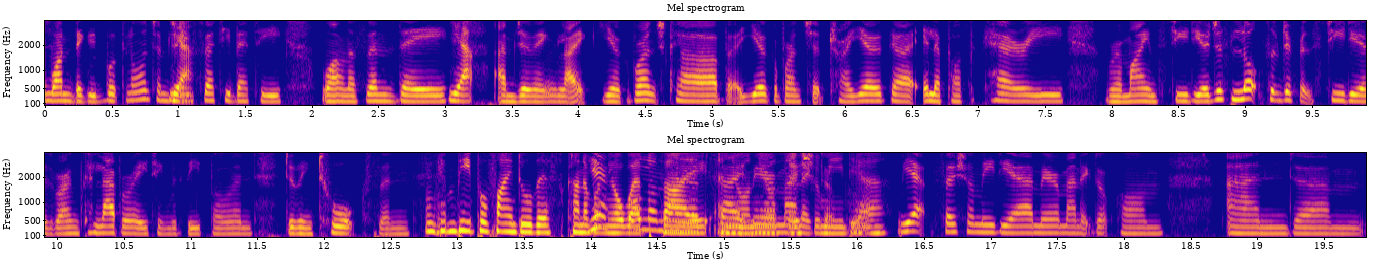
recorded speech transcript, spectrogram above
doing one big book launch. I'm doing Yeah. Sweaty Betty Wellness Wednesday. Yeah. I'm doing like Yoga Brunch Club, a Yoga Brunch at Triyoga, Il Apothecary, Remind Studio, just lots of different studios where I'm collaborating with people and doing talks and And can people find all this kind of on your website, on website, and on your social media? Yeah, social media, miramanek.com and um,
